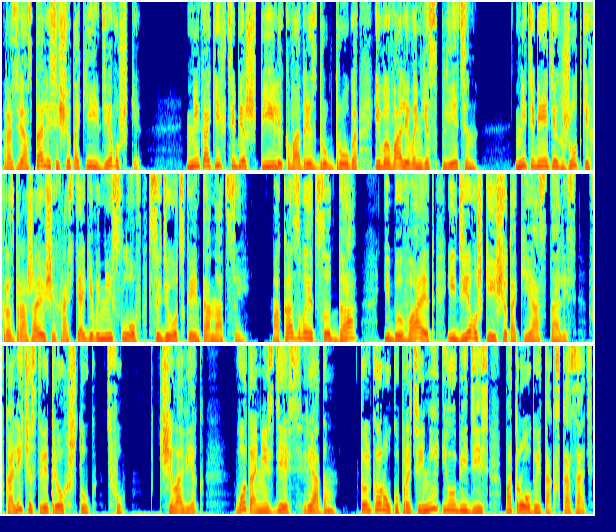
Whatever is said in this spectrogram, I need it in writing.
Разве остались еще такие девушки? Никаких тебе шпилек в адрес друг друга и вываливания сплетен. Ни тебе этих жутких, раздражающих растягиваний слов с идиотской интонацией. Оказывается, да, и бывает, и девушки еще такие остались. В количестве трех штук. Тьфу, человек. Вот они здесь, рядом. Только руку протяни и убедись, потрогай, так сказать.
